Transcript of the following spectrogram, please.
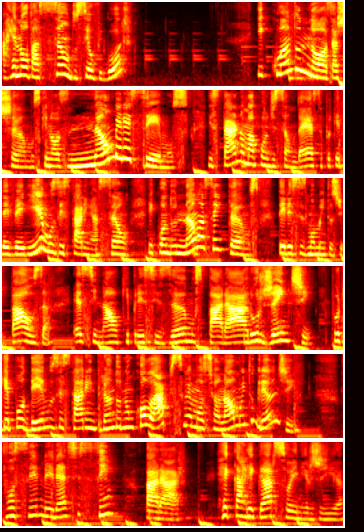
a renovação do seu vigor? E quando nós achamos que nós não merecemos estar numa condição dessa, porque deveríamos estar em ação, e quando não aceitamos ter esses momentos de pausa, é sinal que precisamos parar urgente porque podemos estar entrando num colapso emocional muito grande. Você merece sim parar, recarregar sua energia.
